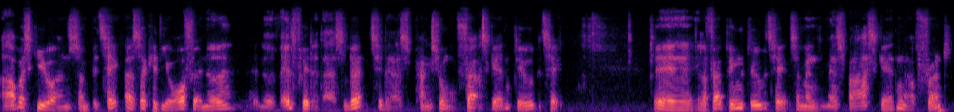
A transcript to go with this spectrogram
arbejdsgiveren som betaler, og så kan de overføre noget, noget valgfrit af deres løn til deres pension, før skatten bliver udbetalt. Øh, eller før pengene bliver udbetalt, så man, man sparer skatten up front.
